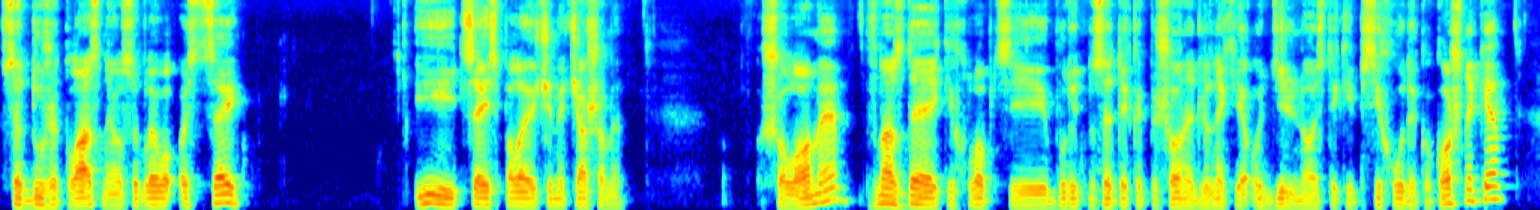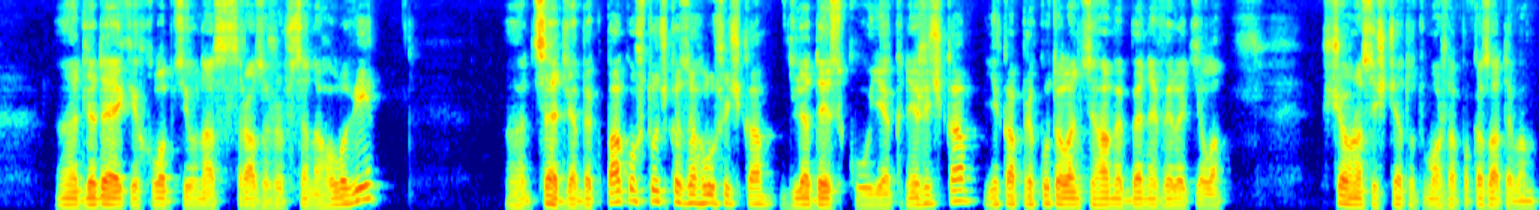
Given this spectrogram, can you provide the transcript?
все дуже класне, особливо ось цей. І цей з палаючими чашами шоломи. В нас деякі хлопці будуть носити капюшони, для них є віддільно ось такі психуди-кокошники. Е, Для деяких хлопців у нас сразу же все на голові. Е, Це для бекпаку штучка заглушечка. Для диску є книжечка, яка прикута ланцюгами, би не вилетіла. Що у нас іще тут можна показати вам?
